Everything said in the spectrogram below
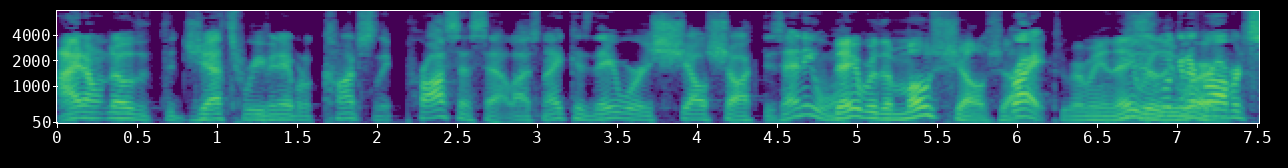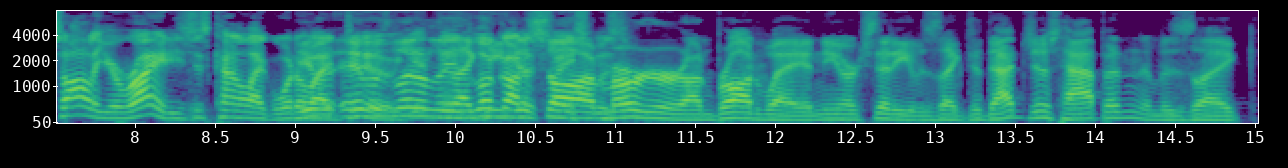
I don't know that the Jets were even able to consciously process that last night because they were as shell shocked as anyone. They were the most shell shocked. Right. I mean, they He's really looking were. at Robert Saleh. You're right. He's just kind of like, what do it, I do? It was literally The like look he on just saw a was- murder on Broadway in New York City. It was like, "Did that just happen?" It was like,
